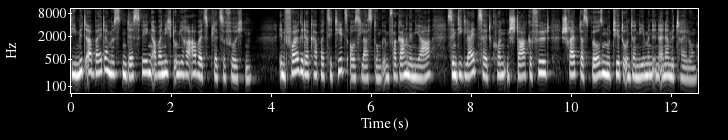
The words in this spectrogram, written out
Die Mitarbeiter müssten deswegen aber nicht um ihre Arbeitsplätze fürchten. Infolge der Kapazitätsauslastung im vergangenen Jahr sind die Gleitzeitkonten stark gefüllt, schreibt das börsennotierte Unternehmen in einer Mitteilung.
